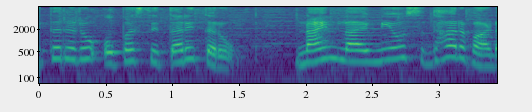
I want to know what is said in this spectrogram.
ಇತರರು ಉಪಸ್ಥಿತರಿದ್ದರು. Nine live news Dharwad.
